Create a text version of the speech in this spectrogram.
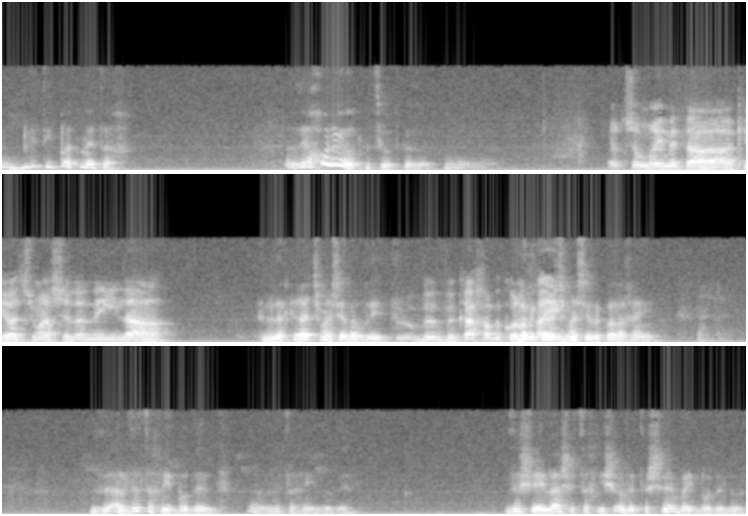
בלי טיפת מתח. אז זה יכול להיות מציאות כזאת. איך שומרים את הקריאת שמע של הנעילה, לקריאת שמע של ערבית. וככה בכל ולקריאת החיים? שמע של כל החיים. זה, על זה צריך להתבודד. על זה צריך להתבודד. זו שאלה שצריך לשאול את השם בהתבודדות.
